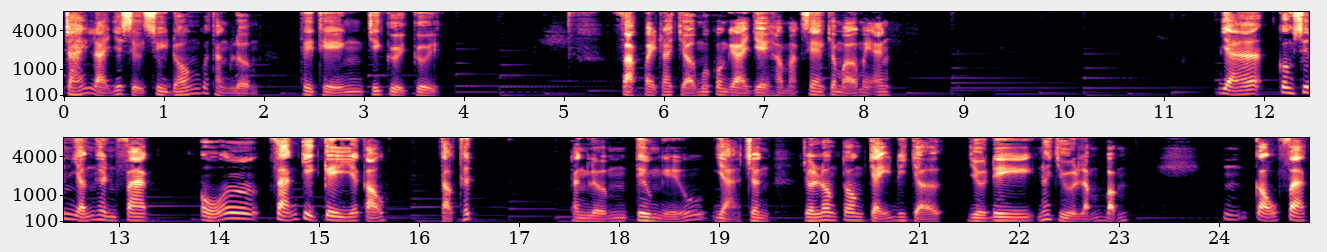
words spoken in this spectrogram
Trái lại với sự suy đoán của thằng Lượm, thì Thiện chỉ cười cười. Phạt mày ra chợ mua con gà về hầm mặt sen cho mợ mày ăn. Dạ, con xin nhận hình phạt. Ủa, phản gì kỳ vậy cậu? Tao thích. Thằng Lượm tiêu nghỉu, dạ chân rồi lon ton chạy đi chợ. Vừa đi, nó vừa lẩm bẩm. Ừ, cậu phạt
